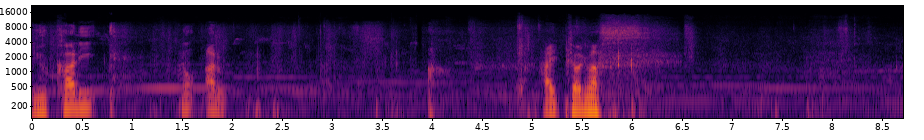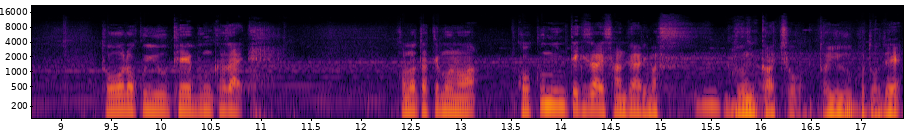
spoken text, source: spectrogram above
ゆかりのある。入っております。登録有形文化財。この建物は国民的財産であります。文化庁ということで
